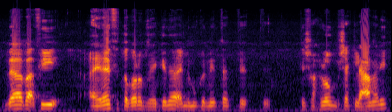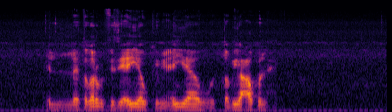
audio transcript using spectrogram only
ده بقى في آلاف التجارب زي كده اللي ممكن إن أنت تشرح لهم بشكل عملي التجارب الفيزيائية والكيميائية والطبيعة وكل حاجة.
